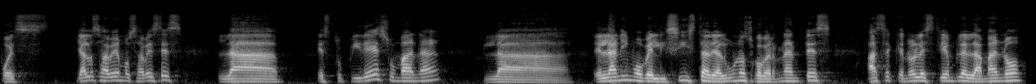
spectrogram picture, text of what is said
pues ya lo sabemos, a veces la estupidez humana, la, el ánimo belicista de algunos gobernantes hace que no les tiemble la mano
